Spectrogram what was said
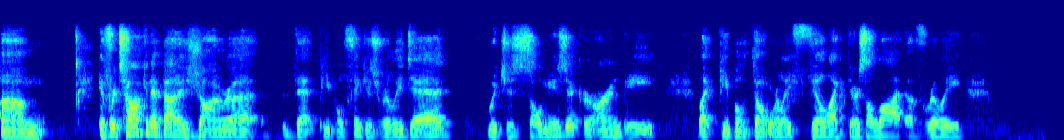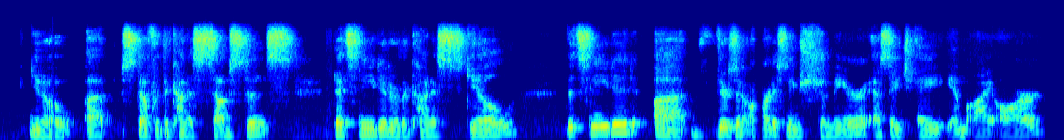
Um, if we're talking about a genre that people think is really dead, which is soul music or R&B, like people don't really feel like there's a lot of really, you know, uh, stuff with the kind of substance that's needed or the kind of skill that's needed. Uh, there's an artist named Shamir, S H A M I R,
